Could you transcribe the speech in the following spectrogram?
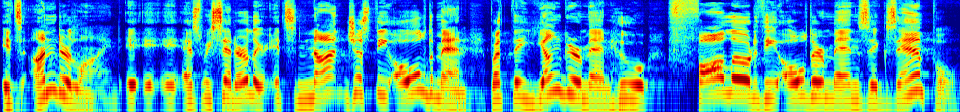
it's underlined. It, it, it, as we said earlier, it's not just the old men, but the younger men who followed the older men's example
